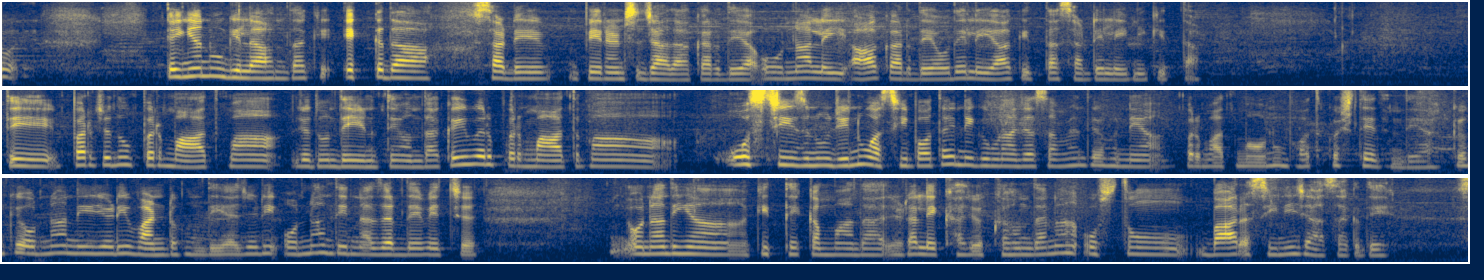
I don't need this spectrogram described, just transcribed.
ਕਈਆਂ ਨੂੰ ਗਿਲਾ ਹੁੰਦਾ ਕਿ ਇੱਕ ਦਾ ਸਾਡੇ ਪੇਰੈਂਟਸ ਜ਼ਿਆਦਾ ਕਰਦੇ ਆ, ਉਹਨਾਂ ਲਈ ਆਹ ਕਰਦੇ ਆ, ਉਹਦੇ ਲਈ ਆਹ ਕੀਤਾ, ਸਾਡੇ ਲਈ ਨਹੀਂ ਕੀਤਾ। ਤੇ ਪਰ ਜਦੋਂ ਪਰਮਾਤਮਾ ਜਦੋਂ ਦੇਣ ਤੇ ਆਉਂਦਾ, ਕਈ ਵਾਰ ਪਰਮਾਤਮਾ ਉਸ ਚੀਜ਼ ਨੂੰ ਜਿਹਨੂੰ ਅਸੀਂ ਬਹੁਤਾ ਹੀ ਨਿਗੂਣਾ ਜਾਂ ਸਮਝਦੇ ਹੁੰਨੇ ਆ ਪਰਮਾਤਮਾ ਉਹਨੂੰ ਬਹੁਤ ਕੁਝ ਦੇ ਦਿੰਦੇ ਆ। ਕਿਉਂਕਿ ਉਹਨਾਂ ਦੀ ਜਿਹੜੀ ਵੰਡ ਹੁੰਦੀ ਹੈ, ਜਿਹੜੀ ਉਹਨਾਂ ਦੀ ਨਜ਼ਰ ਦੇ ਵਿੱਚ ਉਹਨਾਂ ਦੀਆਂ ਕੀਤੇ ਕੰਮਾਂ ਦਾ ਜਿਹੜਾ ਲੇਖਾ ਜੋਖਾ ਹੁੰਦਾ ਨਾ, ਉਸ ਤੋਂ ਬਾਹਰ ਅਸੀਂ ਨਹੀਂ ਜਾ ਸਕਦੇ।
